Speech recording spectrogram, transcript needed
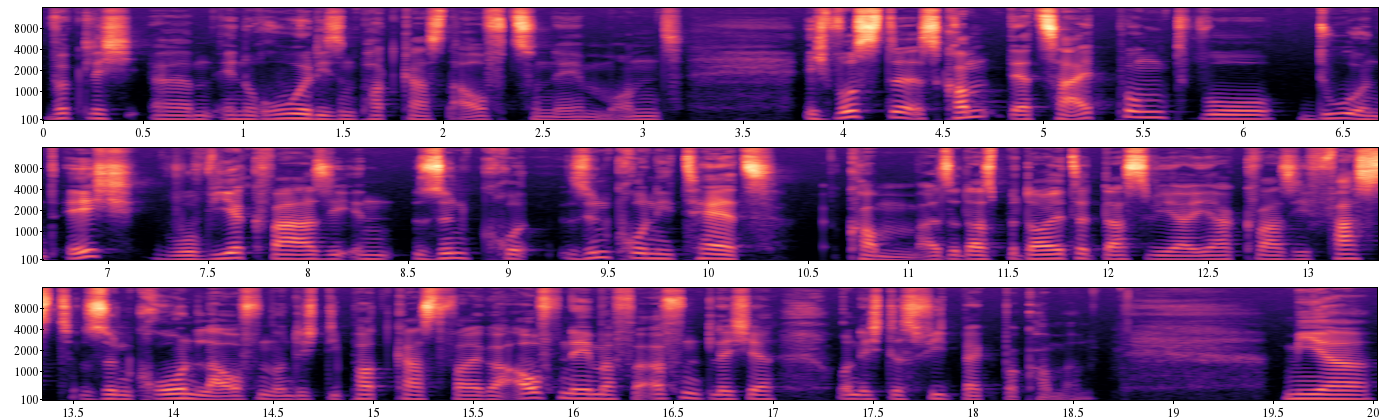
wirklich ähm, in Ruhe diesen Podcast aufzunehmen und ich wusste, es kommt der Zeitpunkt, wo du und ich, wo wir quasi in Synchro Synchronität kommen. Also das bedeutet, dass wir ja quasi fast synchron laufen und ich die Podcast-Folge aufnehme, veröffentliche und ich das Feedback bekomme. Mir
